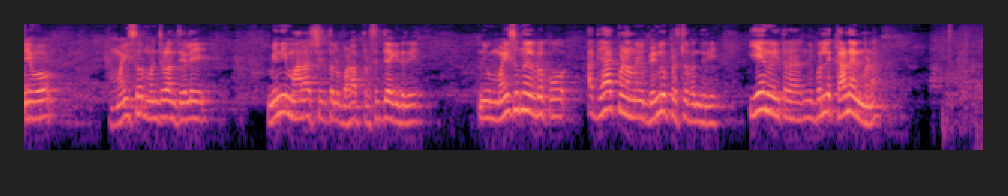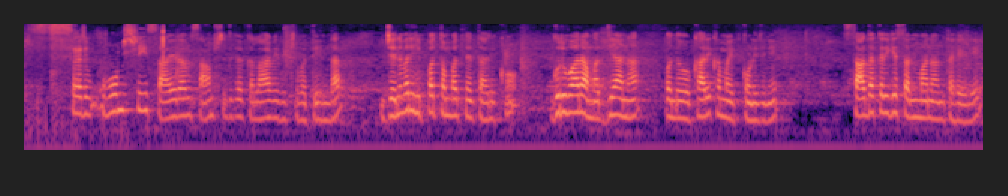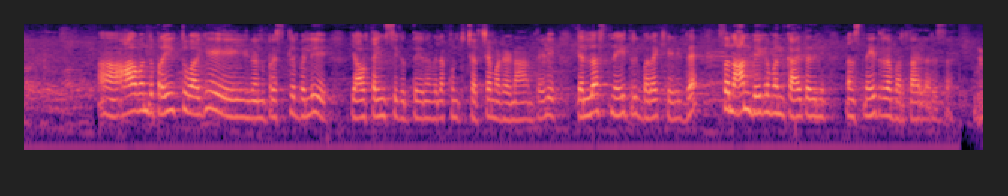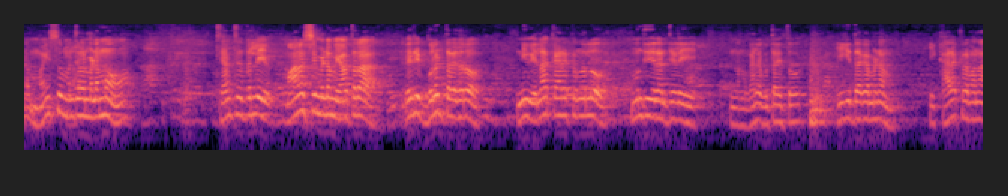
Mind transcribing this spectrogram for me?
ನೀವು ಮೈಸೂರು ಮಂಜುಳಾ ಅಂತೇಳಿ ಮಿನಿ ಮಹಾರಾಷ್ಟ್ರ ಅಂತಲೂ ಭಾಳ ಪ್ರಸಿದ್ಧಿಯಾಗಿದ್ದೀರಿ. ನೀವು ಮೈಸೂರಿನಲ್ಲಿ ಇರಬೇಕು ಅದು ಯಾಕೆ ಮೇಡಮ್ ನೀವು ಬೆಂಗಳೂರು ಪ್ರೆಸ್ಲಿ ಬಂದಿರಿ? ಏನು ಈ ಥರ ನೀವು ಬರಲಿಕ್ಕೆ ಕಾರಣ ಏನು ಮೇಡಮ್? ಸರ್, ಓಂ ಶ್ರೀ ಸಾಯಿರಾಮ್ ಸಾಂಸ್ಕೃತಿಕ ಕಲಾವೇದಿಕೆ ವತಿಯಿಂದ ಜನವರಿ ಇಪ್ಪತ್ತೊಂಬತ್ತನೇ ತಾರೀಕು ಗುರುವಾರ ಮಧ್ಯಾಹ್ನ ಒಂದು ಕಾರ್ಯಕ್ರಮ ಇಟ್ಕೊಂಡಿದ್ದೀನಿ. ಸಾಧಕರಿಗೆ ಸನ್ಮಾನ ಅಂತ ಹೇಳಿ. ಆ, ಒಂದು ಪ್ರಯುಕ್ತವಾಗಿ ನಾನು ಪ್ರೆಸ್ ಕ್ಲಬ್ಬಲ್ಲಿ ಯಾವ ಟೈಮ್ ಸಿಗುತ್ತೆ ನಾವೆಲ್ಲ ಕುಂತು ಚರ್ಚೆ ಮಾಡೋಣ ಅಂತೇಳಿ ಎಲ್ಲ ಸ್ನೇಹಿತರಿಗೆ ಬರೋಕ್ಕೆ ಹೇಳಿದ್ದೆ. ಸೊ ನಾನು ಬೇಗ ಬಂದು ಕಾಯ್ತಾ ಇದ್ದೀನಿ ನಮ್ಮ ಸ್ನೇಹಿತರೆಲ್ಲ ಬರ್ತಾ ಇದ್ದಾರೆ sir madam Mysuru Manjula madam ಚಲನಚಿತ್ರದಲ್ಲಿ Manasi madam ಯಾವ ಥರ ವೆರಿ ಬುಲೆಟ್ ಥರ ಇದ್ದಾರೋ ನೀವು ಎಲ್ಲ ಕಾರ್ಯಕ್ರಮದಲ್ಲೂ ಮುಂದಿದ್ದೀರಾ ಅಂತೇಳಿ ನಮಗೆಲ್ಲ ಗೊತ್ತಾಯಿತು. ಹೀಗಿದ್ದಾಗ ಮೇಡಮ್ ಈ ಕಾರ್ಯಕ್ರಮನ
